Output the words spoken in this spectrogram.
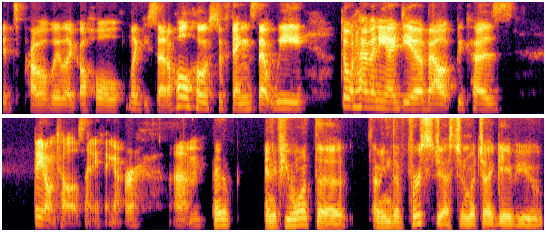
it's probably like a whole, like you said, a whole host of things that we don't have any idea about because they don't tell us anything ever. Um, and and if you want the, I mean, the first suggestion which I gave you,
